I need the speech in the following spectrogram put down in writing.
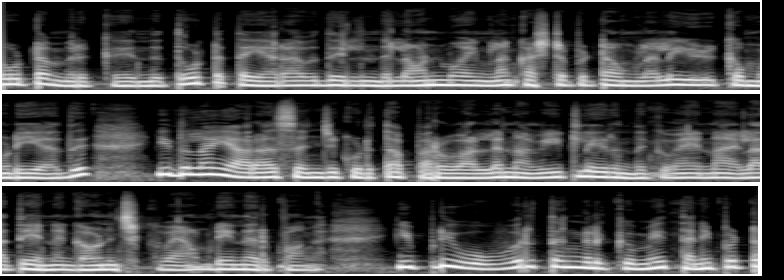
தோட்டம் இருக்குது இந்த தோட்டத்தை யாராவது இந்த லான் மோயிங்லாம் கஷ்டப்பட்டு அவங்களால இழுக்க முடியாது. இதெல்லாம் யாராவது செஞ்சு கொடுத்தா பரவாயில்ல. நான் வீட்டிலே இருந்துக்குவேன். நான் எல்லாத்தையும் என்ன கவனிச்சுக்குவேன் அப்படின்னு இருப்பாங்க. இப்படி ஒவ்வொருத்தங்களுக்குமே தனிப்பட்ட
